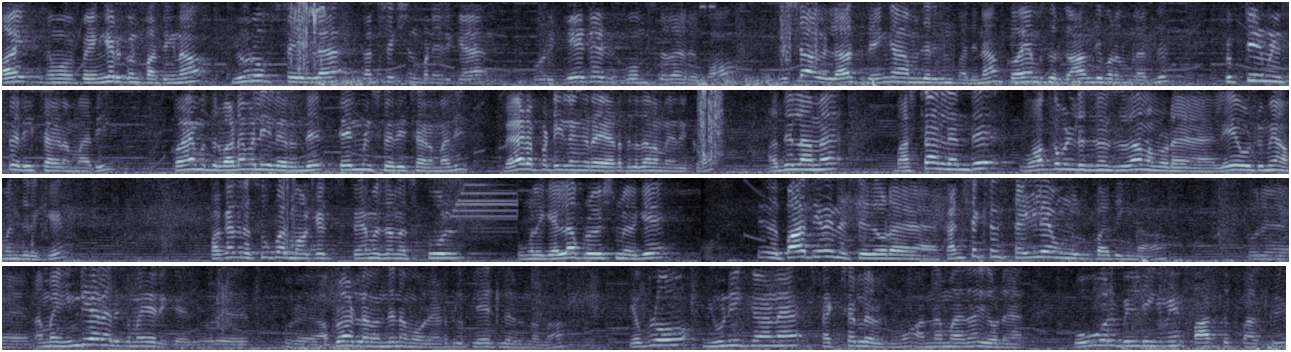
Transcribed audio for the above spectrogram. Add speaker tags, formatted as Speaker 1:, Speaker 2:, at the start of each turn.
Speaker 1: Hi நம்ம இப்போ எங்கே இருக்கோம்னு பார்த்தீங்கன்னா யூரோப் ஸ்டைலில் கன்ஸ்ட்ரக்ஷன் பண்ணியிருக்க ஒரு கேட்டட் ஹோம்ஸில் தான் இருக்கும். ரிஷா வில்லாஸ் இது எங்கே அமைஞ்சிருக்குன்னு பார்த்தீங்கன்னா கோயம்புத்தூர் காந்திபுரம்லேருந்து ஃபிஃப்டீன் மினிட்ஸில் ரீச் ஆகிற மாதிரி கோயம்புத்தூர் வடவழியிலேருந்து டென் மினிட்ஸில் ரீச் ஆகிற மாதிரி வேடப்பட்டியிலங்கிற இடத்துல தான் நம்ம இருக்கோம். அது இல்லாமல் பஸ் ஸ்டாண்ட்லேருந்து வாக்கபிள் டிஸ்டன்ஸில் தான் நம்மளோட லே அவுட்டுமே அமைஞ்சிருக்கு. பக்கத்தில் சூப்பர் மார்க்கெட்ஸ் ஃபேமஸான ஸ்கூல் உங்களுக்கு எல்லா ப்ரொவிஷனும் இருக்குது இது பார்த்தீங்கன்னா இந்த இதோட கன்ஸ்ட்ரக்ஷன் ஸ்டைலே உங்களுக்கு பார்த்தீங்கன்னா ஒரு நம்ம இந்தியாவில் இருக்க மாதிரி இருக்காது ஒரு ஒரு அப்ராடில் வந்து நம்ம ஒரு இடத்துல பிளேஸில் இருந்தோம்னா எவ்வளோ யூனிக்கான ஸ்ட்ரக்சரில் இருக்குமோ அந்த மாதிரி தான் இதோட ஒவ்வொரு பில்டிங்குமே பார்த்து பார்த்து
